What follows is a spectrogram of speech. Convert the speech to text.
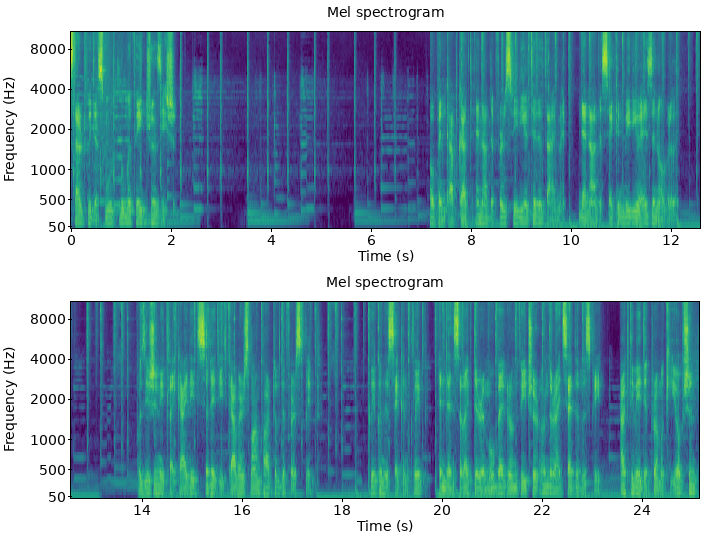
start with a smooth Luma fade transition. Open CapCut and add the first video to the timeline, then add the second video as an overlay. Position it like I did so that it covers one part of the first clip. Click on the second clip and then select the remove background feature on the right side of the screen. Activate the chroma key option,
